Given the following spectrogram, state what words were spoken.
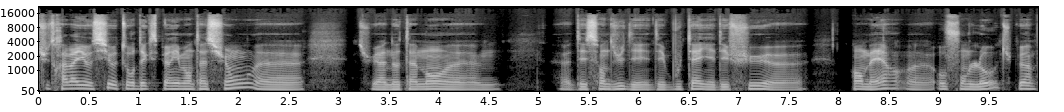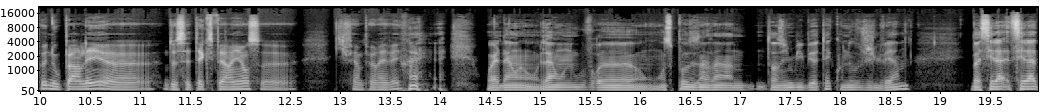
tu travailles aussi autour d'expérimentation. Tu as notamment euh, euh, descendu des, bouteilles et des fûts euh, en mer, au fond de l'eau. Tu peux un peu nous parler de cette expérience qui fait un peu rêver? Là on, ouvre, on se pose dans une bibliothèque, on ouvre Jules Verne. Bah, c'est la, c'est la,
